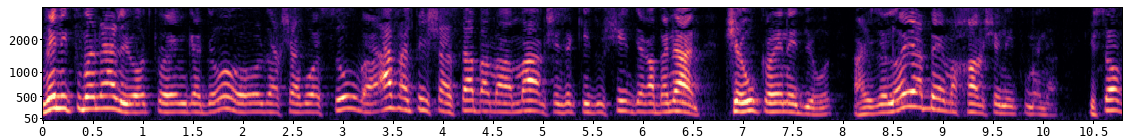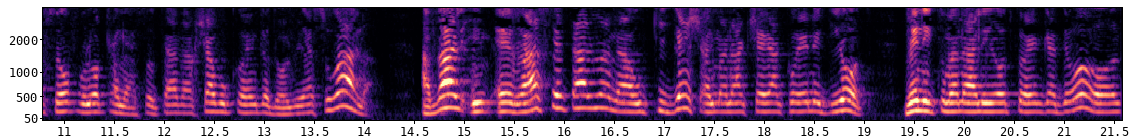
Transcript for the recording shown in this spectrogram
ונתמנה להיות כהן גדול, ועכשיו הוא אסור בה, אף על פי שעשה במאמר שזה קידושין דרבנן, כשהוא כהן אדיוט, הרי זה לא יהיה במחר שנתמנה, כי סוף סוף הוא לא כנס אותה, ועכשיו הוא כהן גדול והיא אסורה עליו. אבל אם הרס את האלמנה, הוא קידש אלמנה כשהיה כהן אדיוט, ונתמנה להיות כהן גדול,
